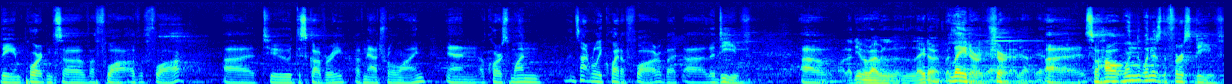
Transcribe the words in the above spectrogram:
the importance of a foie, of a foie uh, to discovery of natural wine. And of course, one, it's not really quite a foie, but uh, Le Dive. Uh, Well, I did arrive later. But later, yeah, sure. Yeah, yeah, yeah. Uh, so, how, when, when is the first Dive?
